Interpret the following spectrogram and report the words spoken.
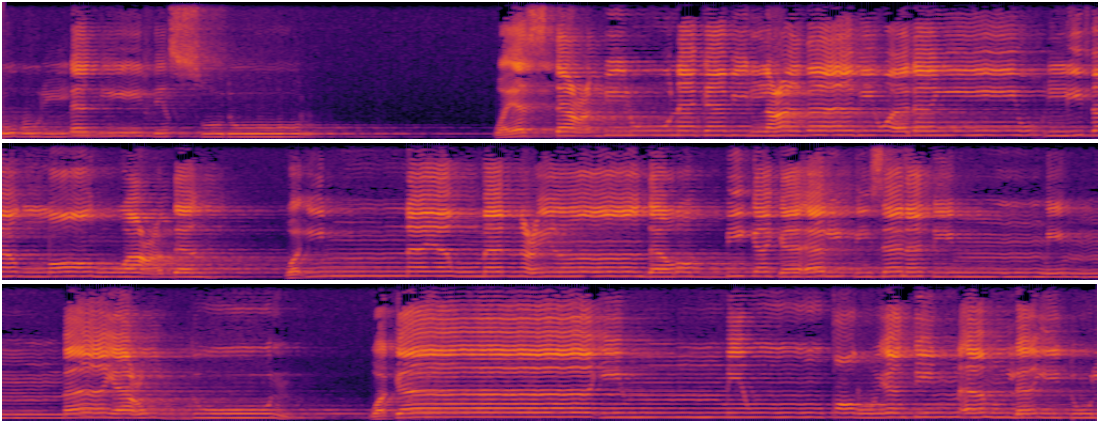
الصدور ويستعجلونك بالعذاب ولن يخلف الله وعده وإن يوما عند ربك كألف سنة مما يعدون وكائن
